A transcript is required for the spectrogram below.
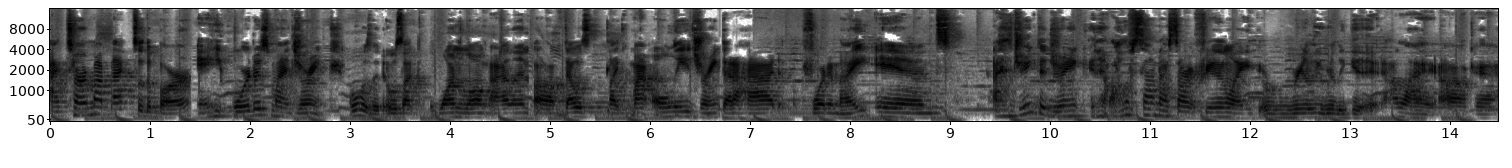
I turned my back to the bar and he orders my drink. What was it? It was like one Long Island. Um, that was like my only drink that I had for the night. And I drink the drink, and all of a sudden I start feeling like really, really good. I'm like, oh, okay,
